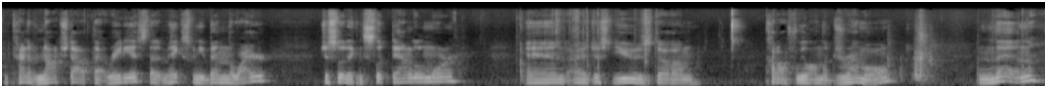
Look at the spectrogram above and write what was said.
and kind of notched out that radius that it makes when you bend the wire, just so they can slip down a little more. And I just used um, cutoff wheel on the Dremel. And then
